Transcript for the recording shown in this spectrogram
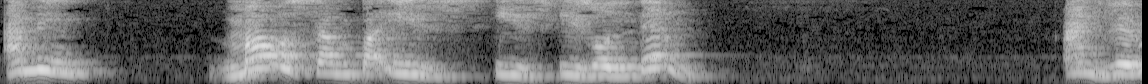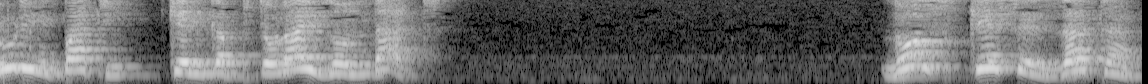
I mean, Miles Sampa is, is, is on them. And the ruling party can capitalize on that. Those cases that uh,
